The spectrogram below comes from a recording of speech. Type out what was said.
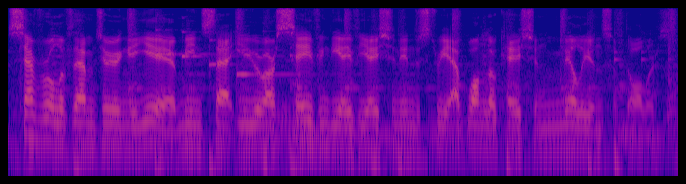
several of them during a year means that you are saving the aviation industry at one location millions of dollars.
